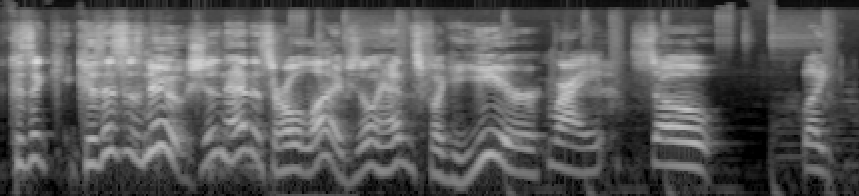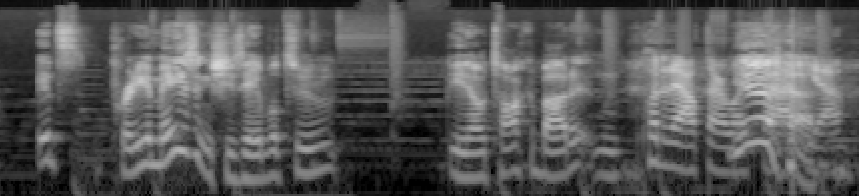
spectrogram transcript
because because this is new. She hasn't had this her whole life. She's only had this for like a year. Right. So, like, it's pretty amazing. She's able to, you know, talk about it and. Put it out there like Yeah. that. Yeah.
